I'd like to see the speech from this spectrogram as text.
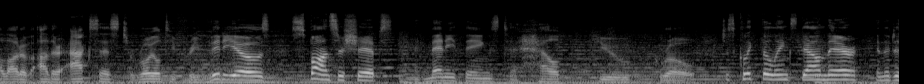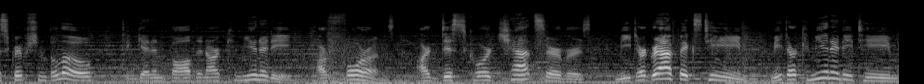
a lot of other access to royalty-free videos, sponsorships, and many things to help you grow. Just click the links down there in the description below to get involved in our community, our forums, our Discord chat servers, meet our graphics team, meet our community team,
